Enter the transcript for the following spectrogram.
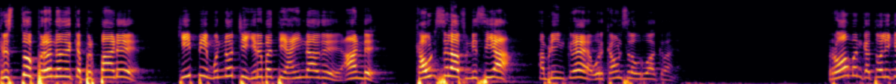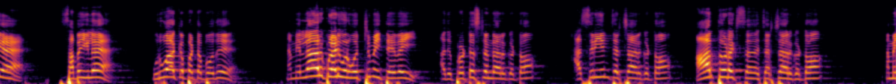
கிறிஸ்து பிறந்ததுக்கு பிற்பாடு கிபி முன்னூற்றி இருபத்தி ஐந்தாவது ஆண்டு கவுன்சில் ஆஃப் நிசியா அப்படிங்கிற ஒரு கவுன்சிலை உருவாக்குறாங்க. ரோமன் கத்தோலிக்க சபையில் உருவாக்கப்பட்ட போது நம்ம எல்லாருக்குள்ளாடி ஒரு ஒற்றுமை தேவை. அது புரொட்டஸ்டண்டாக இருக்கட்டும் அசிரியன் சர்ச்சாக இருக்கட்டும் ஆர்த்தோடக்ஸ் சர்ச்சாக இருக்கட்டும். நம்ம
